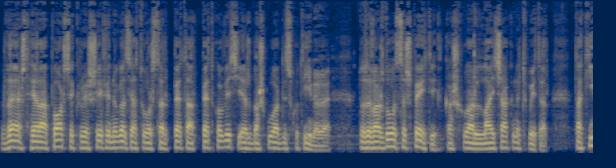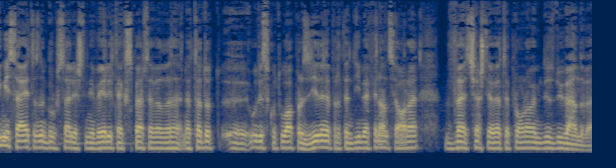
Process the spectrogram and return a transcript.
dhe është hera e parë që kryeshefi negociator serb Petar Petkoviq i është bashkuar diskutimeve Do të vazhdohet së shpejti, ka shkruar Lajçak në Twitter. Takimi i së enjtes në Bruksel është i nivelit të ekspertëve dhe në të do të u diskutua për zgjidhjen e pretendimeve financiare dhe çështjeve të pronave midis dy vendeve.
